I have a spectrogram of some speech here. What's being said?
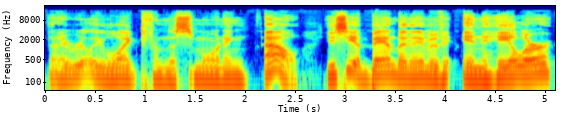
that I really liked from this morning? Oh, you see a band by the name of Inhaler,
